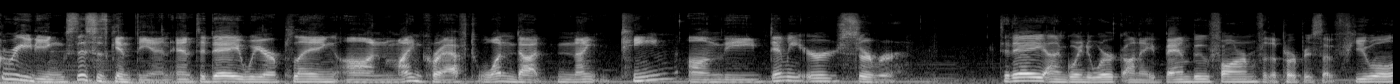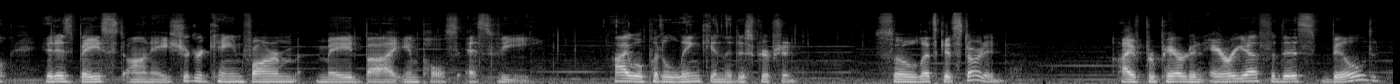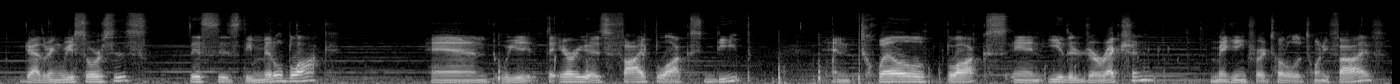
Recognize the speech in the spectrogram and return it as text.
Greetings, this is Gynthian, and today we are playing on Minecraft 1.19 on the Demiurge server. Today I'm going to work on a bamboo farm for the purpose of fuel. It is based on a sugarcane farm made by Impulse SV. I will put a link in the description. So let's get started. I've prepared an area for this build, gathering resources, this is the middle block and we the area is five blocks deep and 12 blocks in either direction making for a total of 25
